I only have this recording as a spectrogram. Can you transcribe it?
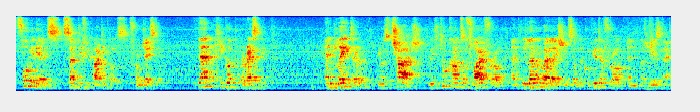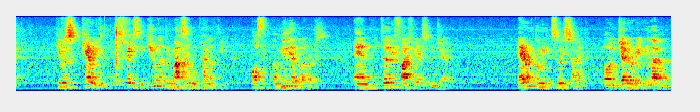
4 million scientific articles from JSTOR. Then he got arrested. And later, he was charged with two counts of wire fraud and 11 violations of the Computer Fraud and Abuse Act. He was carrying, he was facing cumulative maximum penalty of a million dollars and 35 years in jail. Aaron committed suicide on January 11,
